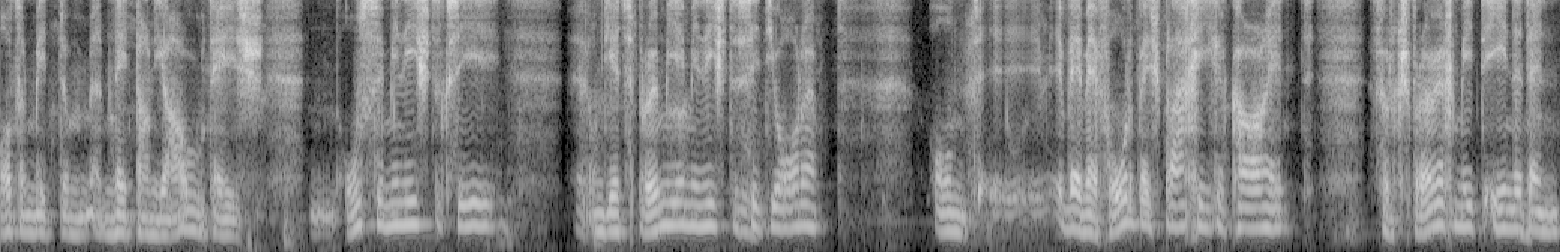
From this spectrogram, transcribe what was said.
oder mit dem Netanyahu, der war Außenminister äh, und jetzt Premierminister seit Jahren. Und äh, wenn man Vorbesprechungen hatte, für Gespräche mit ihnen, dann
